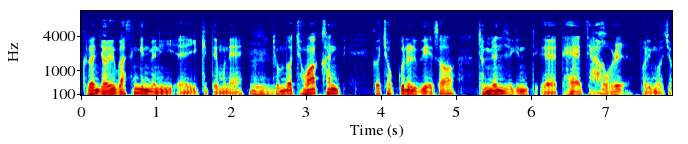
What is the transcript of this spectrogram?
그런 여유가 생긴 면이 있기 때문에 음. 좀더 정확한 그 접근을 위해서 전면적인 예, 대작업을 벌인 거죠.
